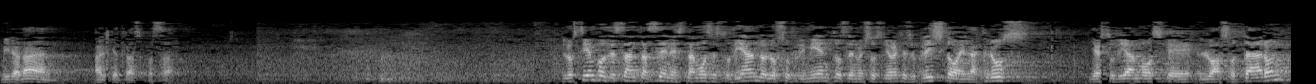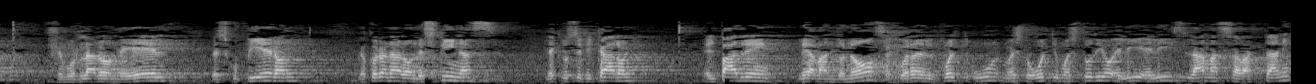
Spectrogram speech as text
mirarán al que traspasar. En los tiempos de Santa Cena estamos estudiando los sufrimientos de nuestro Señor Jesucristo en la cruz. Ya estudiamos que lo azotaron, se burlaron de él, le escupieron, lo coronaron de espinas, le crucificaron, el Padre le abandonó, ¿se acuerdan? Fue nuestro último estudio, Eli, Elis Lama Sabactani.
